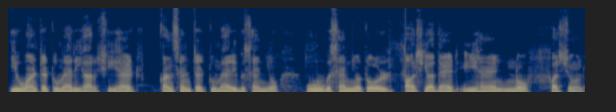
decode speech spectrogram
He wanted to marry her. She had consented to marry Bassanio, who Bassanio told Portia that he had no fortune.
